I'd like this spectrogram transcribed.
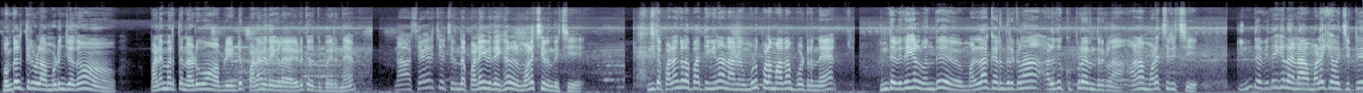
பொங்கல் திருவிழா முடிஞ்சதும் பனை மரத்தை நடுவோம் அப்படின்ட்டு பனை விதைகளை எடுக்கிறதுக்கு போயிருந்தேன். நான் சேகரித்து வச்சுருந்த பனை விதைகள் முளைச்சிருந்துச்சு. இந்த பழங்களை பார்த்தீங்கன்னா நான் முழு பழமாக தான் போட்டிருந்தேன். இந்த விதைகள் வந்து மல்லாக்க இருந்திருக்கலாம் அல்லது குப்புற இருந்திருக்கலாம் ஆனால் முளைச்சிருச்சு. இந்த விதைகளை நான் முளைக்க வச்சுட்டு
